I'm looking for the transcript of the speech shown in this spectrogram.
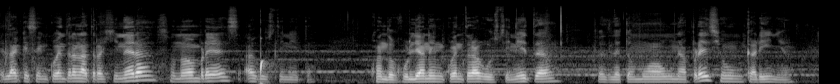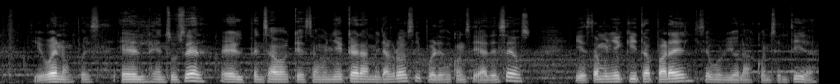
es la que se encuentra en la trajinera, su nombre es Agustinita. Cuando Julián encuentra a Agustinita, pues le tomó un aprecio, un cariño. Y bueno, pues él en su ser, él pensaba que esta muñeca era milagrosa y por eso concedía deseos. Y esta muñequita para él se volvió la consentida.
